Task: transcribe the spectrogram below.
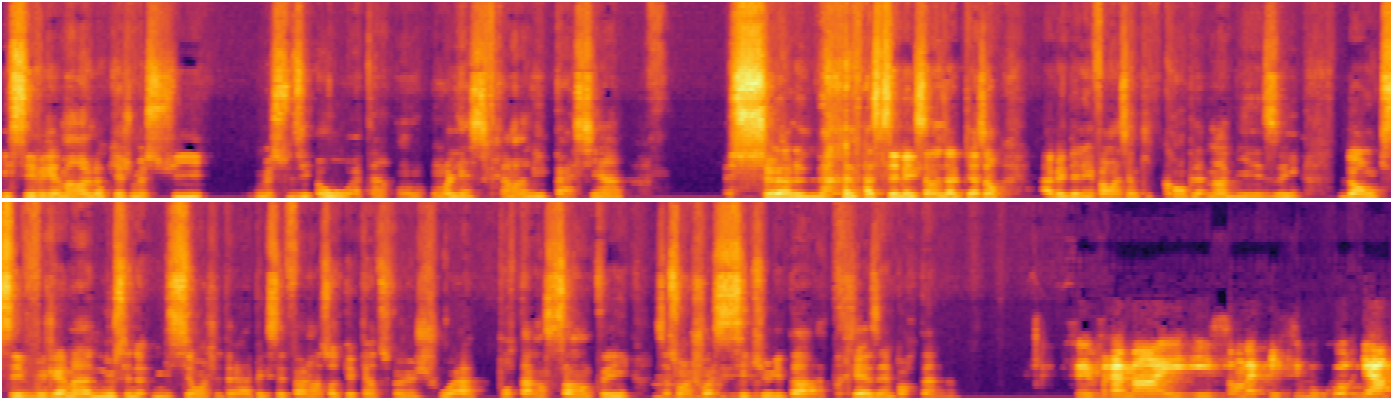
et c'est vraiment là que je me suis, dit oh, attends, on, laisse vraiment les patients seuls dans la sélection des applications avec de l'information qui est complètement biaisée. Donc, c'est vraiment, nous, c'est notre mission chez Thérapie, c'est de faire en sorte que quand tu fais un choix pour ta santé, ce soit un choix sécuritaire très important. C'est vraiment, et, ça, on apprécie beaucoup. Regarde,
